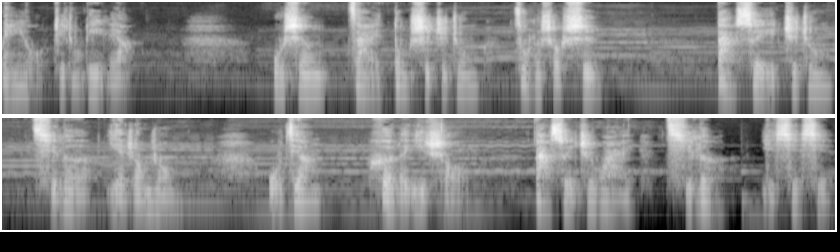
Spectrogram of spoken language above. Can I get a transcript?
没有这种力量。武生在动势之中做了首诗：“大岁之中，其乐也融融。”武姜贺了一首：“大岁之外，其乐也谢谢。”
